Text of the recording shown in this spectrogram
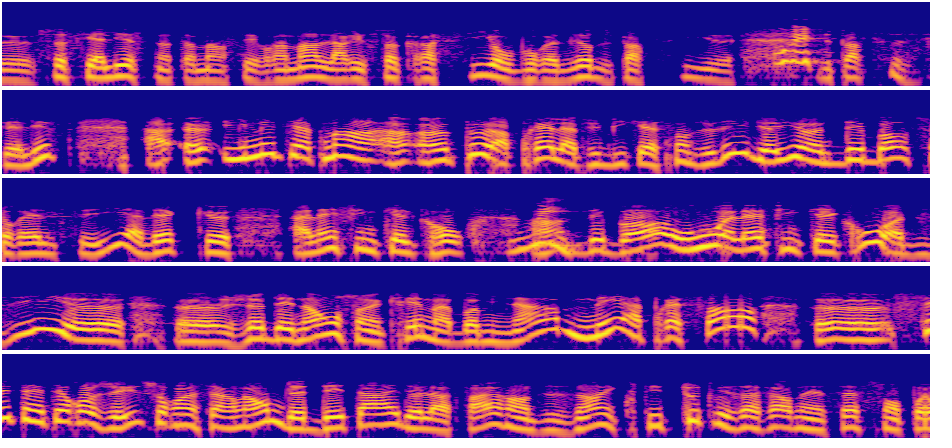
euh, socialiste notamment. C'est vraiment l'aristocratie, on pourrait dire, du Parti, euh, du parti socialiste. Ah, euh, immédiatement, un peu après la publication du livre, il y a eu un débat sur LCI avec Alain Finkielkraut. Oui. Un débat où Alain Finkielkraut a dit euh, euh, je dénonce un crime abominable, mais après ça, euh, s'est interrogé sur un certain nombre de détails de l'affaire en disant écoutez, toutes les affaires d'inceste sont pas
